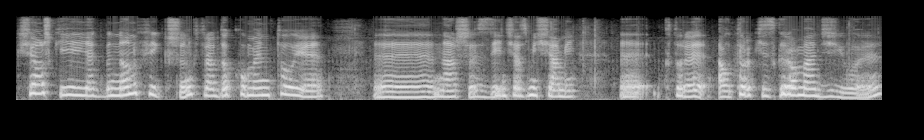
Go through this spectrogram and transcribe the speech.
książki jakby non-fiction, która dokumentuje e, nasze zdjęcia z misiami, które autorki zgromadziły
